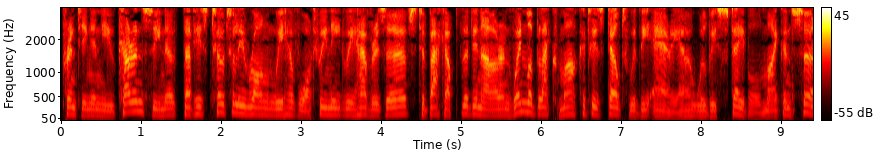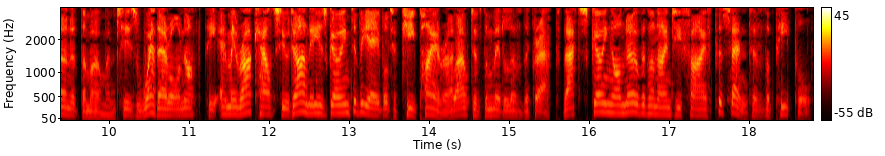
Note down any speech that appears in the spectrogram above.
printing a new currency. Note that is totally wrong. We have what we need. We have reserves to back up the dinar and when the black market is dealt with the area will be stable. My concern at the moment is whether or not PM Iraq al-Sudani is going to be able to keep IRA out of the middle of the crap that's going on over the 95% of the people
